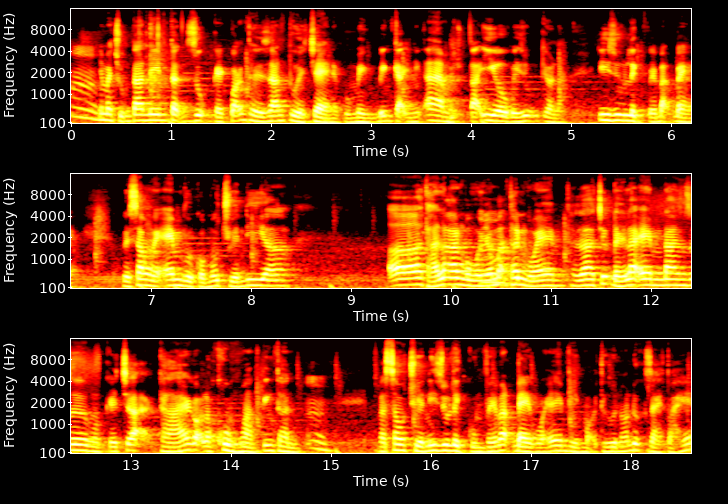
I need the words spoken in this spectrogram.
ừ. nhưng mà chúng ta nên tận dụng cái quãng thời gian tuổi trẻ này của mình bên cạnh những ai mà chúng ta yêu ví dụ kiểu là đi du lịch với bạn bè rồi xong rồi em vừa có một chuyến đi uh, uh, Thái Lan cùng với nhóm ừ. bạn thân của em thật ra trước đấy là em đang rơi vào cái trạng thái gọi là khủng hoảng tinh thần ừ. và sau chuyến đi du lịch cùng với bạn bè của em thì mọi thứ nó được giải tỏa hết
